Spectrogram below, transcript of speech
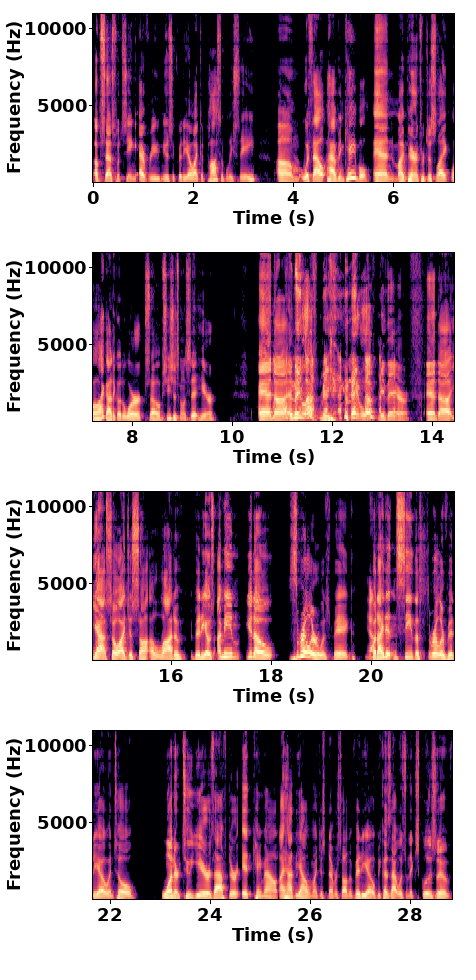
obsessed with seeing every music video I could possibly see. Um, without having cable, and my parents were just like, "Well, I got to go to work, so she's just going to sit here." and uh, and they left me. they left me there. And uh, yeah, so I just saw a lot of videos. I mean, you know, Thriller was big, Yeah. but I didn't see the Thriller video until one or two years after it came out. I had the album, I just never saw the video because that was an exclusive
